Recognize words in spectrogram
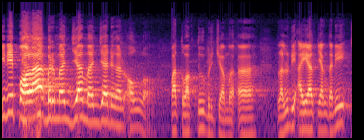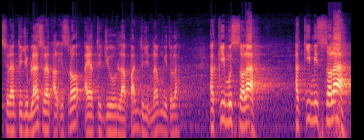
Ini pola bermanja-manja dengan Allah. Empat waktu berjamaah. Lalu di ayat yang tadi surat 17 surat Al-Isra ayat 78 76 gitulah. Akimus sholah. Akimis sholah.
